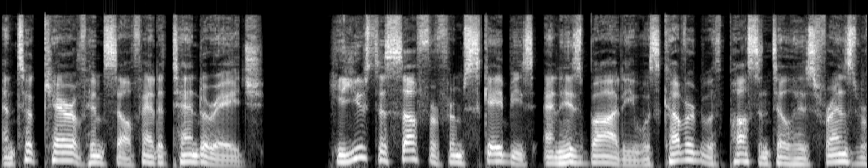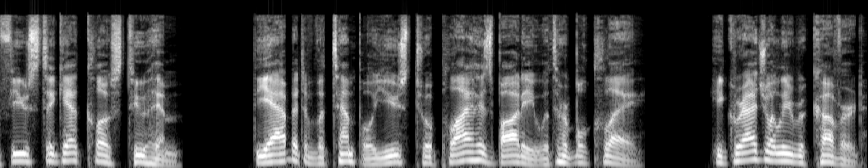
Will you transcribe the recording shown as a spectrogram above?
and took care of himself at a tender age. He used to suffer from scabies and his body was covered with pus until his friends refused to get close to him. The abbot of the temple used to apply his body with herbal clay. He gradually recovered.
